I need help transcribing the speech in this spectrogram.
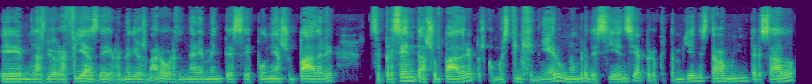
En las biografías de Remedios Varo ordinariamente se pone a su padre, se presenta a su padre pues como este ingeniero, un hombre de ciencia, pero que también estaba muy interesado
